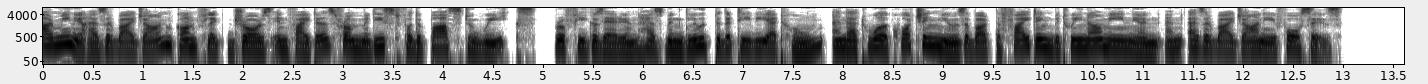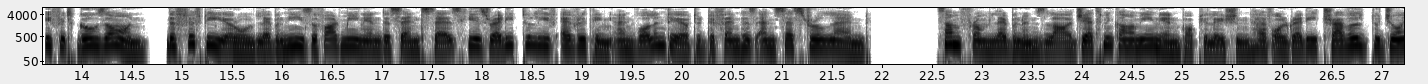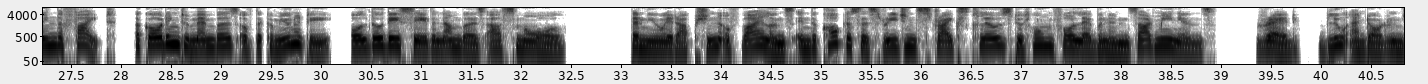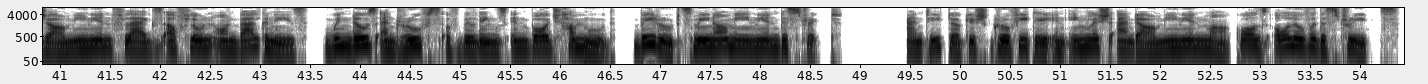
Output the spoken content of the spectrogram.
Armenia-Azerbaijan conflict draws in fighters from Mideast for the past two weeks. Raffi Ghazarian has been glued to the TV at home and at work watching news about the fighting between Armenian and Azerbaijani forces. If it goes on, the 50-year-old Lebanese of Armenian descent says he is ready to leave everything and volunteer to defend his ancestral land. Some from Lebanon's large ethnic Armenian population have already traveled to join the fight according to members of the community, although they say the numbers are small. The new eruption of violence in the Caucasus region strikes close to home for Lebanon's Armenians. Red, blue and orange Armenian flags are flown on balconies, windows and roofs of buildings in Bourj Hammoud, Beirut's main Armenian district. Anti-Turkish graffiti in English and Armenian mark walls all over the streets.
